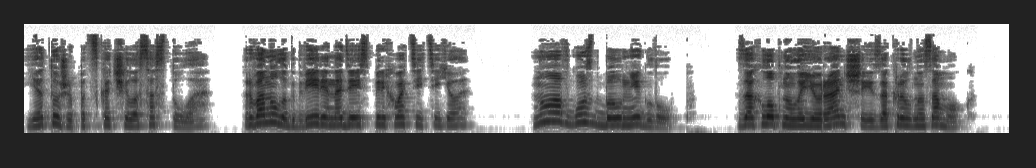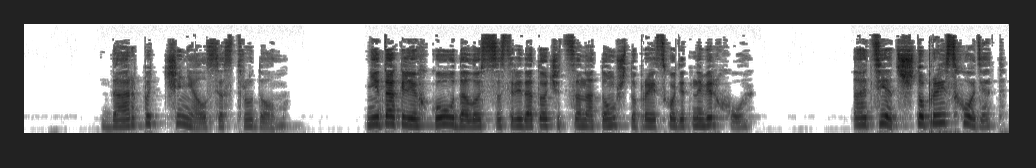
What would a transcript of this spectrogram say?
Я тоже подскочила со стула рванула к двери, надеясь перехватить ее. Но Август был не глуп. Захлопнул ее раньше и закрыл на замок. Дар подчинялся с трудом. Не так легко удалось сосредоточиться на том, что происходит наверху. «Отец, что происходит?»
